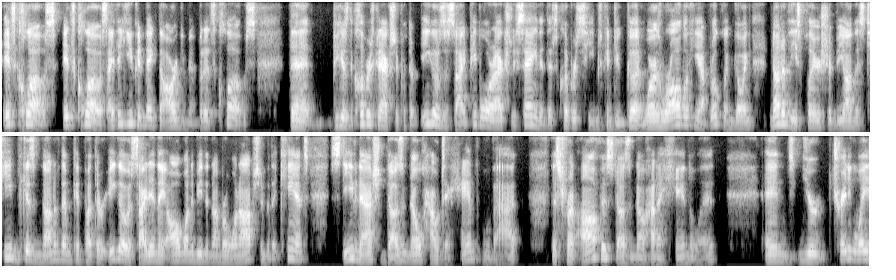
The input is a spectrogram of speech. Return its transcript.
it's close. It's close. I think you can make the argument, but it's close that because the Clippers can actually put their egos aside, people are actually saying that this Clippers teams can do good. Whereas we're all looking at Brooklyn going, none of these players should be on this team because none of them can put their ego aside and they all want to be the number one option, but they can't. Steve Nash doesn't know how to handle that. This front office doesn't know how to handle it. And you're trading away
